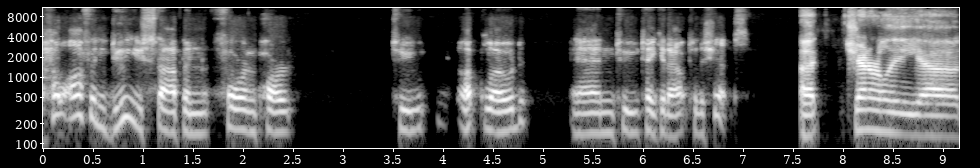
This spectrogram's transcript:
How often do you stop in foreign part to upload and to take it out to the ships? Uh, generally, uh,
